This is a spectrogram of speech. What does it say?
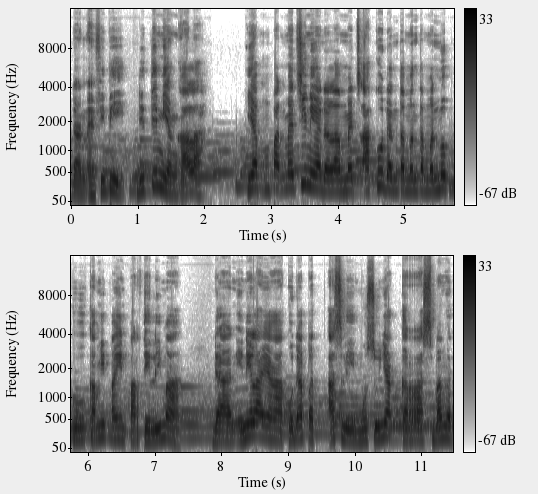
dan MVP di tim yang kalah. Yap, 4 match ini adalah match aku dan teman-teman noobku, kami main party 5. Dan inilah yang aku dapat asli, musuhnya keras banget.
